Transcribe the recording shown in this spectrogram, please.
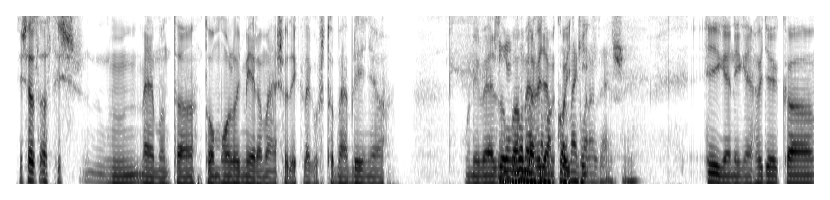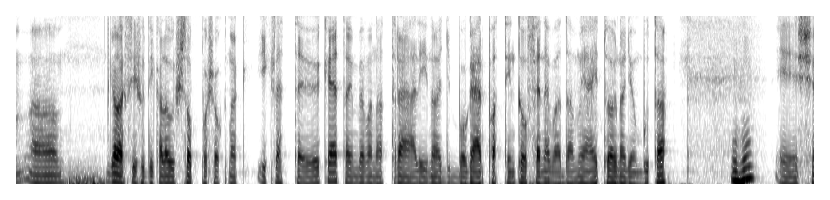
És az, azt is mm, elmondta Tom Hall, hogy miért a második legostobább lénye a univerzumban, igen, mert hogy amikor megvan ki... az első. Igen, igen, hogy ők a, a galaxis úti kalauz stopposoknak iklette őket, amiben van a tráli nagy bogár pattintó fenevad, ami állítólag nagyon buta. Uh-huh. És,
